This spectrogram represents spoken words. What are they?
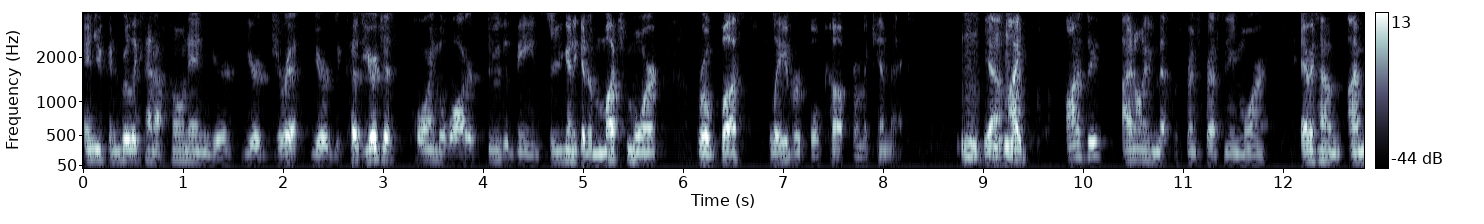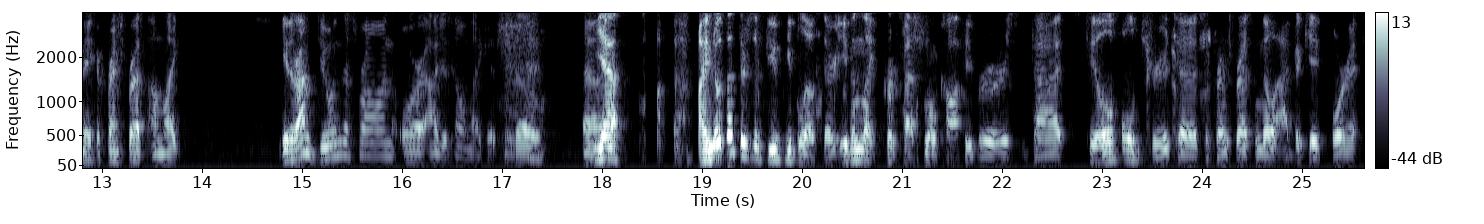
and you can really kind of hone in your, your drip your, because you're just pouring the water through the beans. So you're going to get a much more robust, flavorful cup from a Chemex. Mm, Yeah. mhm. I honestly, I don't even mess with French press anymore. Every time I make a French press, I'm like, either I'm doing this wrong or I just don't like it. So, uh, yeah, I know that there's a few people out there, even like professional coffee brewers, that still hold true to, to French press and they'll advocate for it.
